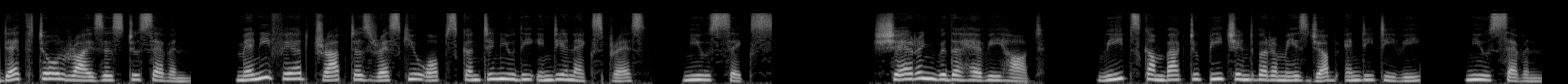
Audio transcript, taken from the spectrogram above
Death toll rises to 7. Many feared trapped as rescue ops continue the Indian Express. News 6. Sharing with a heavy heart. Veep's come back to P. Chidambaram's Jub NDTV. News 7.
